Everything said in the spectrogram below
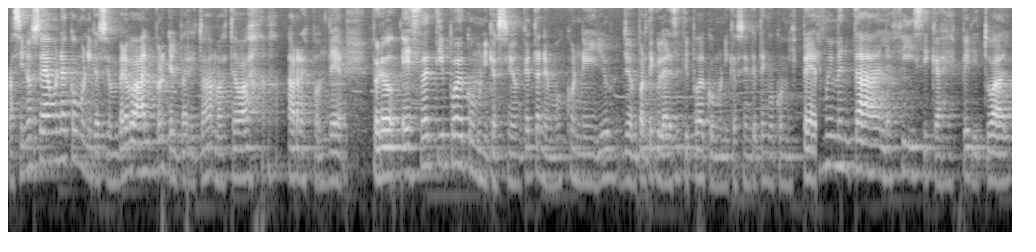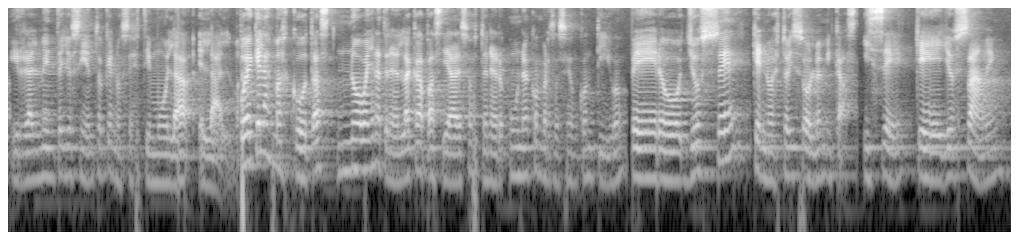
Así no sea una comunicación verbal porque el perrito jamás te va a responder. Pero ese tipo de comunicación que tenemos con ellos, yo en particular ese tipo de comunicación que tengo con mis perros, es muy mental, es física, es espiritual y realmente yo siento que nos estimula el alma. Puede que las mascotas no vayan a tener la capacidad de sostener una conversación contigo, pero yo sé que no estoy solo en mi casa y sé que ellos saben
